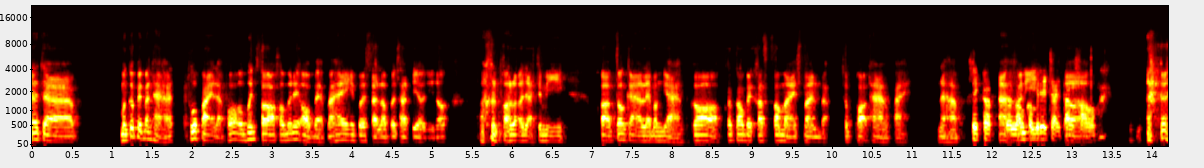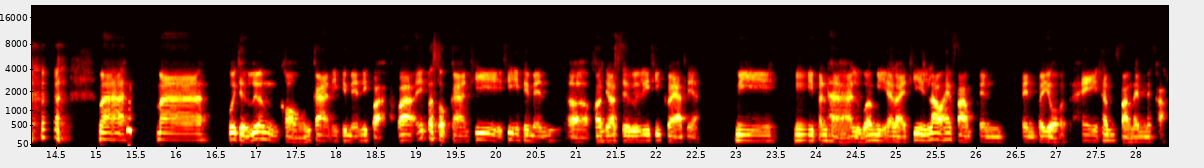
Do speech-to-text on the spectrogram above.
น่าจะ มันก็เป็นปัญหาทั่วไปแหละเพราะ Open Source เขาไม่ได้ออกแบบมาให้บริษัทเราบริษัทเดียวนี่เนาะเพราะเราอยากจะมีความต้องการอะไรบางอย่าง ก็ก็ต้องไป customize มันแบบเฉพาะทางไปนะครับใช่ครับอะแล้วเราคราวนี้ก็ไม่ได้จ่ายตังค์เขามามาคุยถึงเรื่องของการ implement ดีกว่า ว่าไอ้ประสบการณ์ที่ที่ implement เอ่อ continuous delivery ที่ Grab เนี่ย มีมีปัญหาหรือว่ามีอะไรที่เล่าให้ฟังเป็นเป็นประโยชน์ให้ท่านฟังได้ไหมครับ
